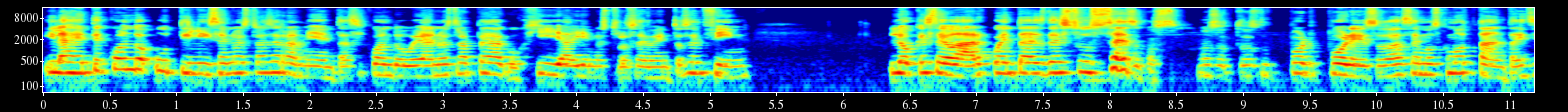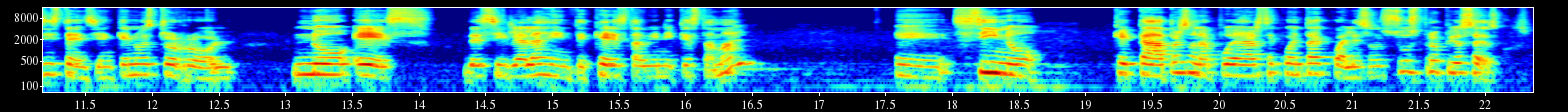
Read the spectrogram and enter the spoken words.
Y la gente cuando utilice nuestras herramientas y cuando vea nuestra pedagogía y en nuestros eventos, en fin, lo que se va a dar cuenta es de sus sesgos. Nosotros por, por eso hacemos como tanta insistencia en que nuestro rol no es decirle a la gente qué está bien y qué está mal, eh, sino que cada persona puede darse cuenta de cuáles son sus propios sesgos.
